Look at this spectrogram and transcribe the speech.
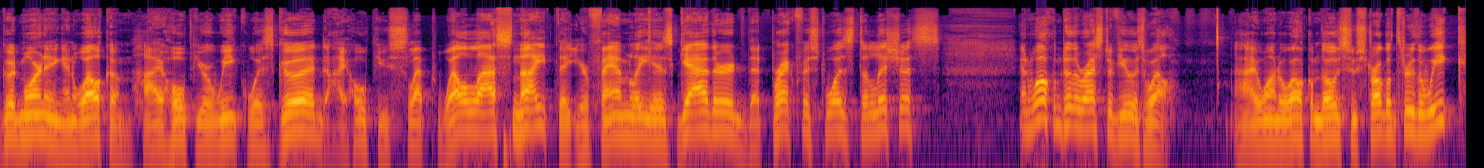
Good morning and welcome. I hope your week was good. I hope you slept well last night, that your family is gathered, that breakfast was delicious. And welcome to the rest of you as well. I want to welcome those who struggled through the week,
